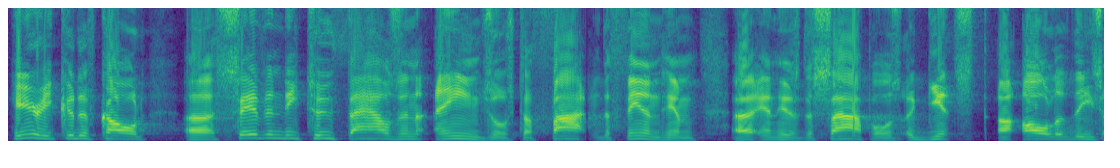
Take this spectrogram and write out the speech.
here he could have called uh, 72,000 angels to fight and defend him uh, and his disciples against uh, all of these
